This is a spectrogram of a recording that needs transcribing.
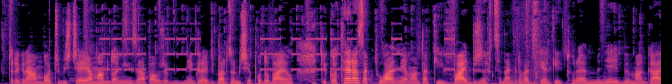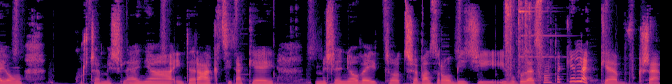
w które gram, bo oczywiście ja mam do nich zapał, żeby nie grać, bardzo mi się podobają. Tylko teraz aktualnie mam taki vibe, że chcę nagrywać gierki, które mniej wymagają kurczę myślenia, interakcji takiej myśleniowej, co trzeba zrobić i, i w ogóle są takie lekkie w grze.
